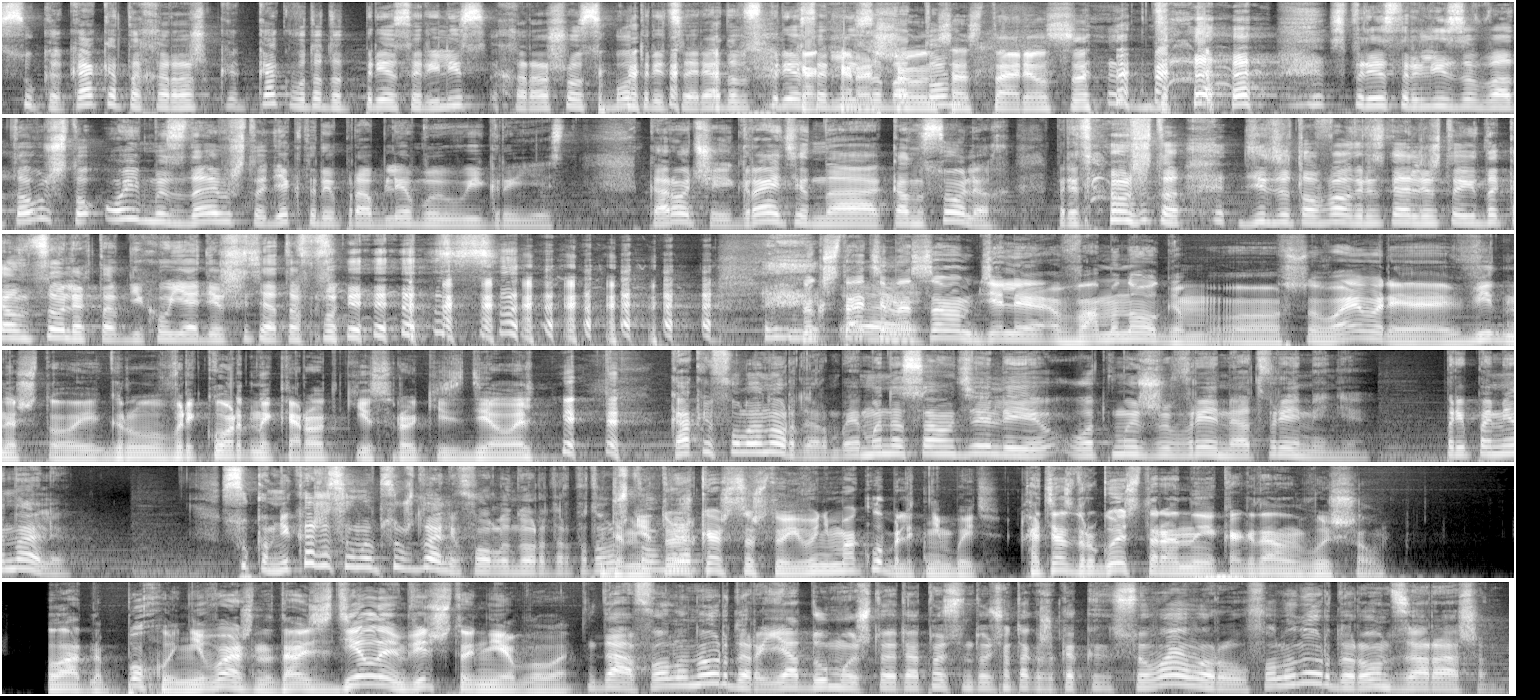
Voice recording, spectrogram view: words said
Сука, как это хорошо, как вот этот пресс-релиз хорошо смотрится рядом с пресс-релизом о том... он состарился. с пресс-релизом о том, что, ой, мы знаем, что некоторые проблемы у игры есть. Короче, играйте на консолях, при том, что Digital Foundry сказали, что и на консолях там нихуя не 60 FPS. Ну, кстати, на самом деле во многом э, в Survivor видно, что игру в рекордные короткие сроки сделали. Как и Fallen Order. Мы на самом деле, вот мы же время от времени припоминали. Сука, мне кажется, мы обсуждали Fallen Order, потому да что... мне тоже меня... кажется, что его не могло, блядь, не быть. Хотя, с другой стороны, когда он вышел, Ладно, похуй, неважно, давай сделаем вид, что не было. Да, Fallen Order, я думаю, что это относится точно так же, как и к Survivor. Fallen Order, он зарашен.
